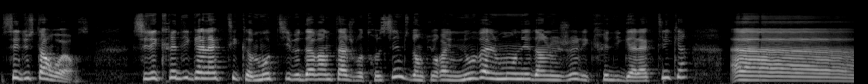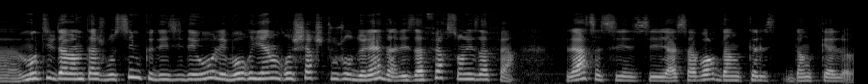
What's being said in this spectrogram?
c'est du Star Wars. Si les crédits galactiques motivent davantage votre Sims, donc il y aura une nouvelle monnaie dans le jeu, les crédits galactiques, euh, motivent davantage vos Sims que des idéaux. Les vauriens recherchent toujours de l'aide. Les affaires sont les affaires. Là, c'est à savoir dans quel, dans quel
